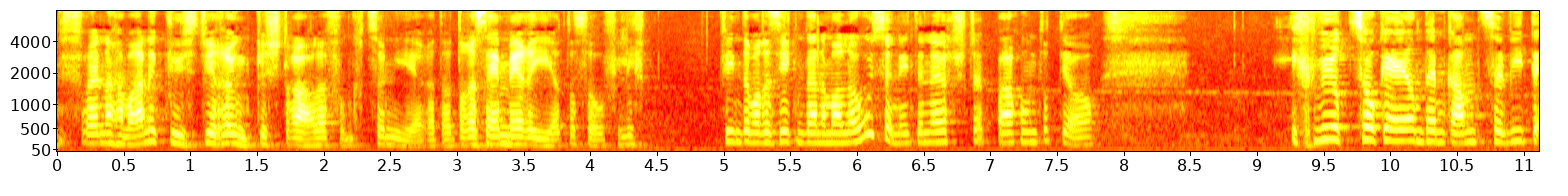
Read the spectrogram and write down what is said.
früher haben wir auch nicht gewusst, wie Röntgenstrahlen funktionieren oder ein MRI oder so. Vielleicht finden wir das irgendwann einmal noch raus in den nächsten paar hundert Jahren ich würde so gerne dem Ganzen wieder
